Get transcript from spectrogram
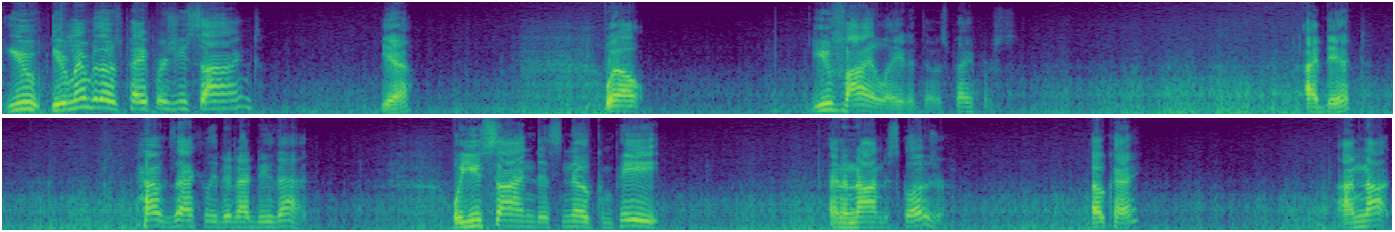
you you remember those papers you signed?" Yeah. Well, you violated those papers. I did. How exactly did I do that? Well, you signed this no compete and a non disclosure. Okay. I'm not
